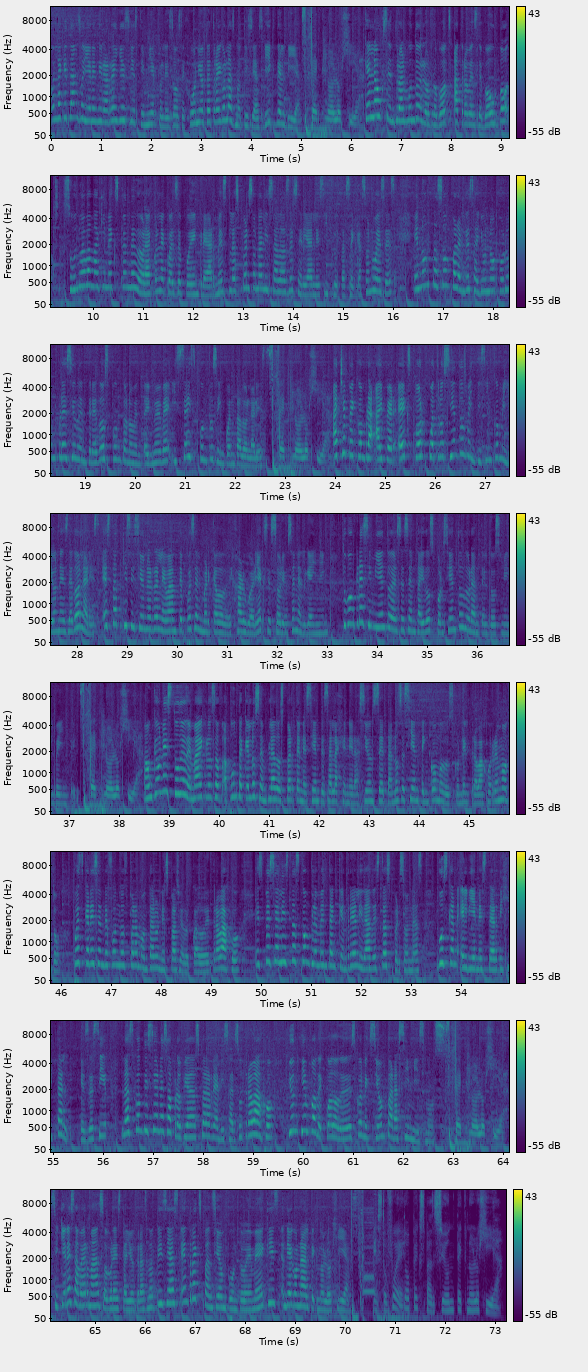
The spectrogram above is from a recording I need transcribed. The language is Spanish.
Hola, ¿qué tal? Soy Erendira Reyes y este miércoles 2 de junio te traigo las noticias geek del día. Tecnología. Kellogg's entró al mundo de los robots a través de BowBot, su nueva máquina expendedora con la cual se pueden crear mezclas personalizadas de cereales y frutas secas o nueces en un tazón para el desayuno por un precio de entre 2.99 y 6.50 dólares. Tecnología. HP compra HyperX por 425 millones de dólares. Esta adquisición es relevante pues el mercado de hardware y accesorios en el gaming tuvo un crecimiento del 62% durante el 2020. Tecnología. Aunque un estudio de Microsoft apunta que los empleados pertenecientes a la generación Z no se sienten cómodos con el trabajo remoto, pues carecen de fondos para montar un espacio adecuado de trabajo, especialistas complementan que en realidad estas personas buscan el bienestar digital, es decir, las condiciones apropiadas para realizar su trabajo y un tiempo adecuado de desconexión para sí mismos. Tecnología. Si quieres saber más sobre esta y otras noticias, entra a expansión.mx en diagonal tecnología. Esto fue Top Expansión Tecnología.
